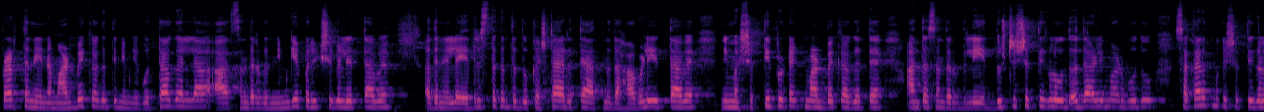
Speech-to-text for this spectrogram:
ಪ್ರಾರ್ಥನೆಯನ್ನು ಮಾಡಬೇಕಾಗುತ್ತೆ. ನಿಮಗೆ ಗೊತ್ತಾಗಲ್ಲ, ಆ ಸಂದರ್ಭದಲ್ಲಿ ನಿಮಗೆ ಪರೀಕ್ಷೆಗಳಿರ್ತಾವೆ ಅದನ್ನೆಲ್ಲ ಎದುರಿಸ್ತಕ್ಕಂಥದ್ದು ಕಷ್ಟ ಇರುತ್ತೆ, ಆತ್ಮದ ಹಾವಳಿ ಇರ್ತವೆ. ನಿಮ್ಮ ಶಕ್ತಿ ಪ್ರೊಟೆಕ್ಟ್ ಮಾಡಬೇಕಾಗತ್ತೆ. ಅಂಥ ಸಂದರ್ಭದಲ್ಲಿ ದುಷ್ಟಶಕ್ತಿಗಳು ದಾಳಿ ಮಾಡ್ಬೋದು. ಸಕಾರಾತ್ಮಕ ಶಕ್ತಿಗಳ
